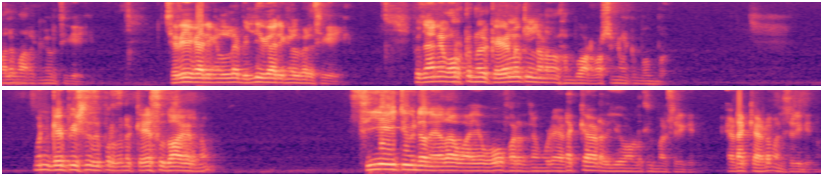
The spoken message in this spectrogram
പല മാർഗങ്ങളും സ്വീകരിക്കും. ചെറിയ കാര്യങ്ങളിലെ വലിയ കാര്യങ്ങൾ വരെ സ്വീകരിക്കും. ഇപ്പോൾ ഞാൻ ഓർക്കുന്നത് കേരളത്തിൽ നടന്ന സംഭവമാണ് വർഷങ്ങൾക്ക് മുമ്പ്. മുൻ K P C C president K സുധാകരനും സി ഐ ടുവിന്റെ നേതാവായ ഒ ഭരതനും കൂടെ എടക്കാട് നിയമമണ്ഡലത്തിൽ മത്സരിക്കുന്നു. എടക്കാട് മത്സരിക്കുന്നു.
